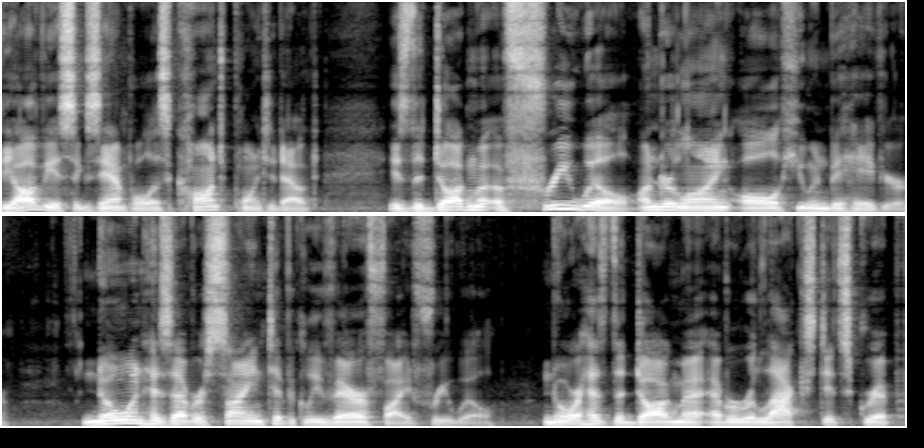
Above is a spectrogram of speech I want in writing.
The obvious example, as Kant pointed out, is the dogma of free will underlying all human behavior. No one has ever scientifically verified free will, nor has the dogma ever relaxed its grip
